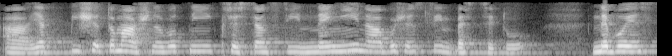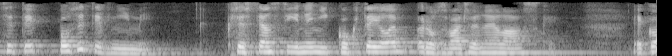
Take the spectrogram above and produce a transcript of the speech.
A jak píše Tomáš Novotný, křesťanství není náboženstvím bez citu, nebo jen s city pozitivními. Křesťanství není koktejlem rozvařené lásky. Jako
